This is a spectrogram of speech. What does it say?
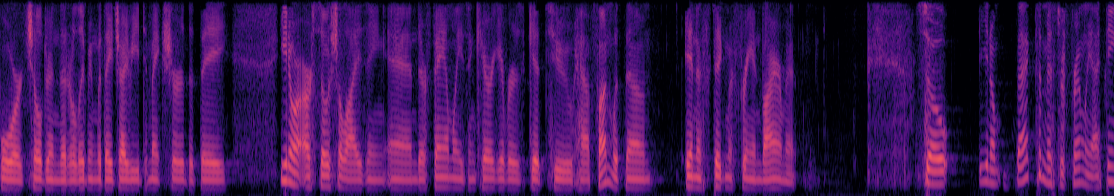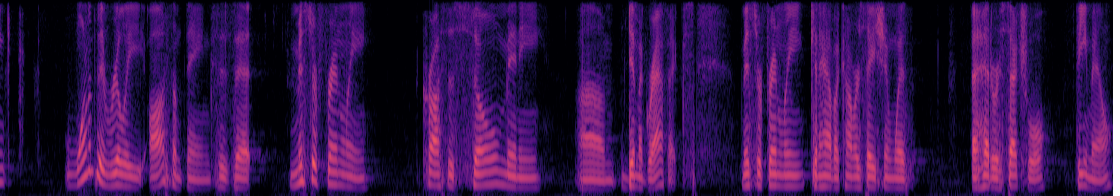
for children that are living with HIV to make sure that they, you know, are socializing and their families and caregivers get to have fun with them in a stigma-free environment. So, you know, back to Mr. Friendly, I think one of the really awesome things is that Mr. Friendly crosses so many um, demographics. Mr. Friendly can have a conversation with a heterosexual female,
